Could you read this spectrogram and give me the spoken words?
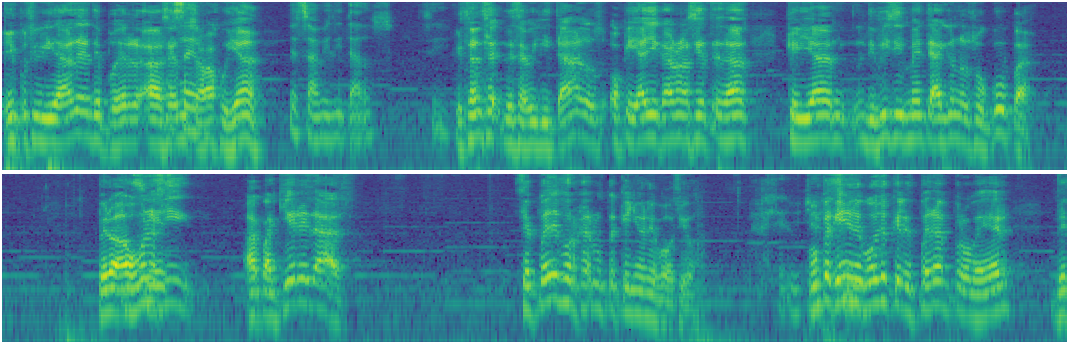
imposibilidad de, de poder hacer un trabajo ya, Deshabilitados. Sí. que están deshabilitados o que ya llegaron a cierta edad que ya difícilmente alguien los ocupa. Pero aún Así así, a cualquier edad, se puede forjar un pequeño negocio. Aleluya. Un pequeño Sí. negocio que les pueda proveer de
